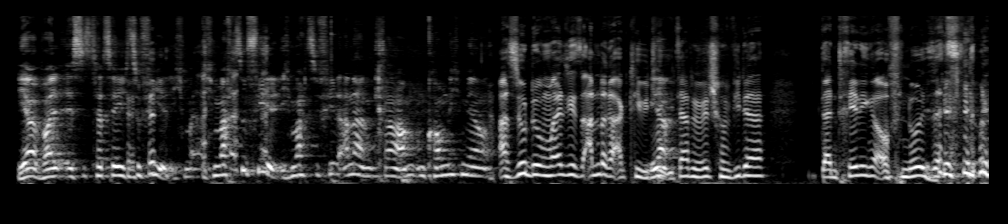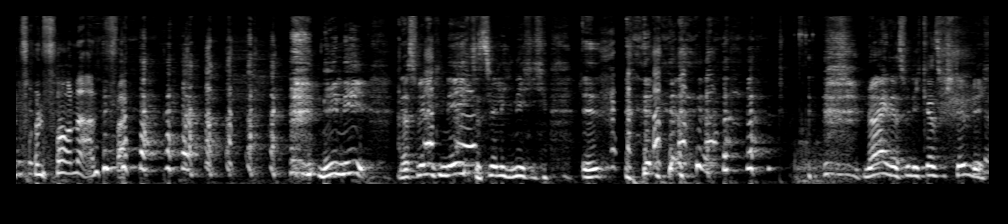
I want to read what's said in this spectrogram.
Ja, weil es ist tatsächlich zu viel. Ich, ich mache zu viel. Ich mache zu viel anderen Kram und komme nicht mehr. Ach so, du meinst jetzt andere Aktivitäten. Ja. Ich dachte, du willst schon wieder dein Training auf Null setzen und von vorne anfangen. nee, nee, das will ich nicht. Das will ich nicht. Ich, äh, Nein, das will ich ganz bestimmt nicht.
